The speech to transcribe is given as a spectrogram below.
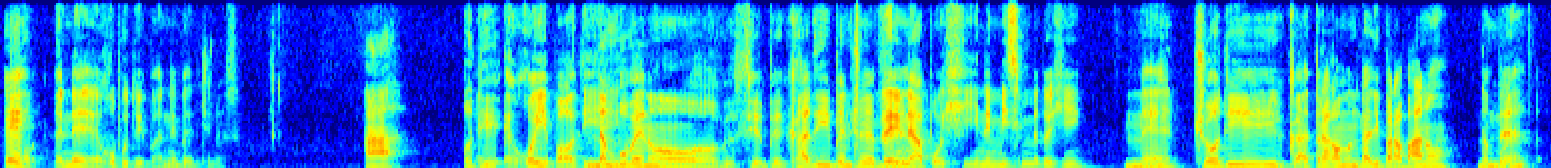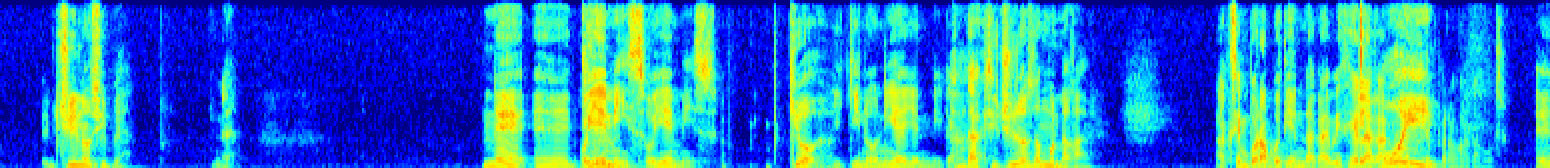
Ε, Ε, ναι, εγώ που το είπα, δεν είπε εκείνος. α, ότι Εγώ είπα ότι ήταν που είπε ο- κάτι είπε και δεν είναι αποχή, είναι μη συμμετοχή. Ναι, και ότι κα- πρέπει να κάνουμε κάτι παραπάνω. Δεν Ναι. μπο- Τσίνος είπε. Ναι. Ναι, ε, τι- Όχι εμείς, όχι εμείς. Ποιο; Η κοινωνία γενικά. Εντάξει, τσίνος δεν μπορεί να κάνει. Εντάξει, δεν μπορώ να πω τι είναι να κάνει, θέλει να κάνει Όχι. κάποια πράγματα όμως. Ε,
